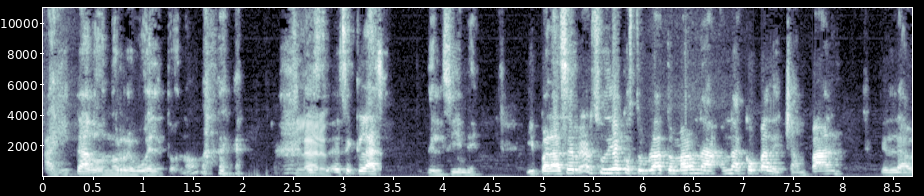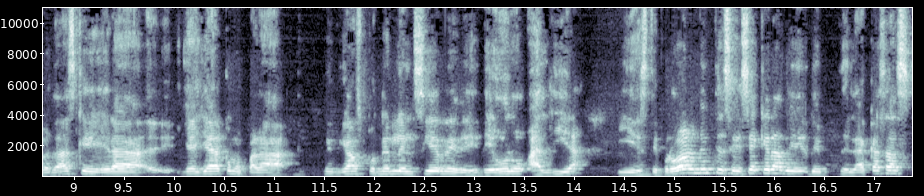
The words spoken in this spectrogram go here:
agitado, no revuelto, ¿no? Claro. ese, clásico del cine. Y para cerrar su día acostumbraba a tomar una, copa de champán, que la verdad es que era eh, ya, ya como para, digamos, ponerle el cierre de, de oro al día, y este, probablemente se decía que era de, de, las casas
